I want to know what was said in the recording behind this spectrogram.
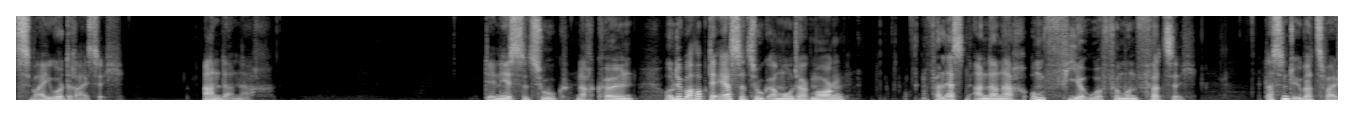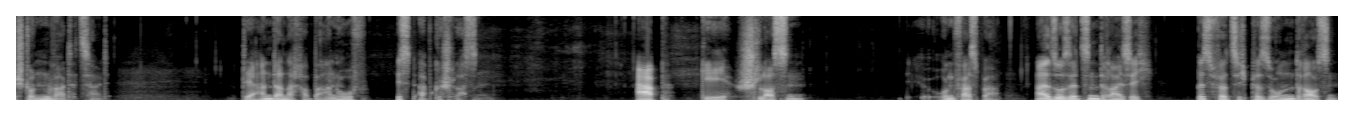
2.30 Uhr. Andernach der nächste Zug nach Köln und überhaupt der erste Zug am Montagmorgen verlässt Andernach um 4.45 Uhr. Das sind über zwei Stunden Wartezeit. Der Andernacher Bahnhof ist abgeschlossen. Abgeschlossen. Unfassbar. Also sitzen 30 bis 40 Personen draußen.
